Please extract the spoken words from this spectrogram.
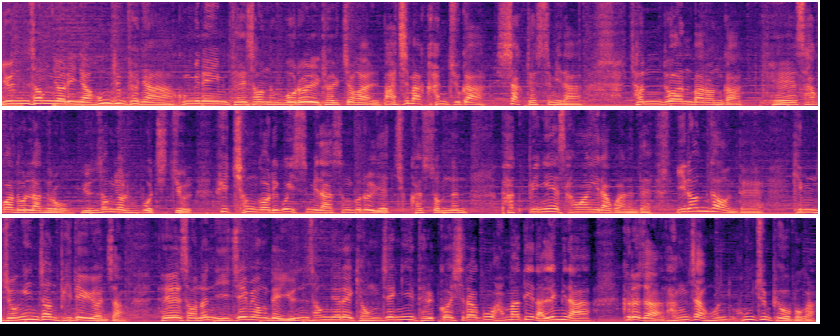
윤석열이냐 홍준표냐 국민의힘 대선 후보를 결정할 마지막 한 주가 시작됐습니다. 전두환 발언과 개사과 논란으로 윤석열 후보 지지율 휘청거리고 있습니다. 승부를 예측할 수 없는 박빙의 상황이라고 하는데 이런 가운데 김종인 전 비대위원장 대선은 이재명 대 윤석열의 경쟁이 될 것이라고 한마디 날립니다. 그러자 당장 홍 준표 후보가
